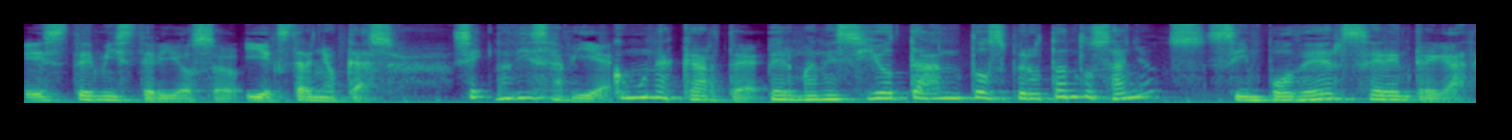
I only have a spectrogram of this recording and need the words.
Este misterioso y extraño caso. Sí, nadie sabía cómo una carta permaneció tantos pero tantos años sin poder ser entregada.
